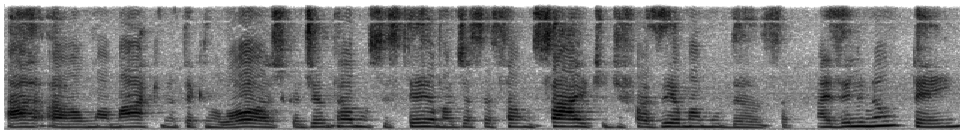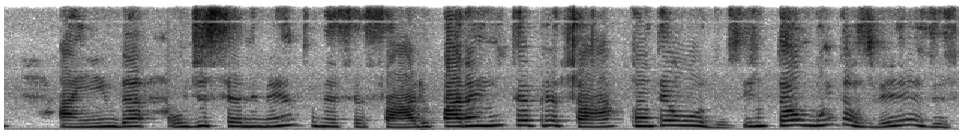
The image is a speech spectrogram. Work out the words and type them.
a, a uma máquina tecnológica, de entrar num sistema, de acessar um site, de fazer uma mudança. Mas ele não tem ainda o discernimento necessário para interpretar conteúdos. Então, muitas vezes,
